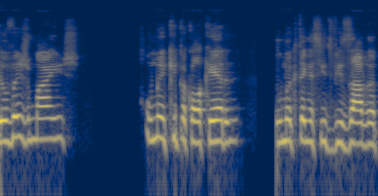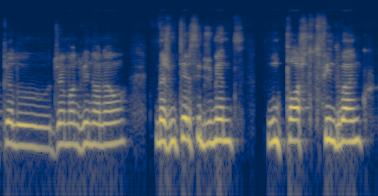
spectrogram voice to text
Eu vejo mais uma equipa qualquer, uma que tenha sido visada pelo Draymond Green ou não, mas meter simplesmente um poste de fim de banco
